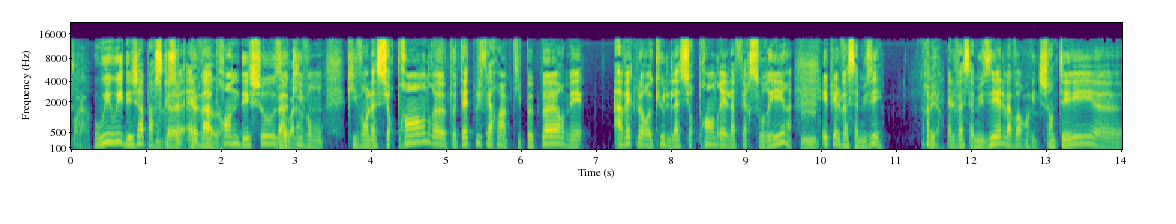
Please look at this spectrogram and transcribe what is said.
Voilà. Oui, oui, déjà parce, qu'elle va apprendre des choses bah, qui vont qui vont la surprendre, peut-être lui faire un petit peu peur, mais avec le recul, la surprendre et la faire sourire. Mhm. Et puis elle va s'amuser. Très bien. Elle va s'amuser, elle va avoir envie de chanter, euh,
